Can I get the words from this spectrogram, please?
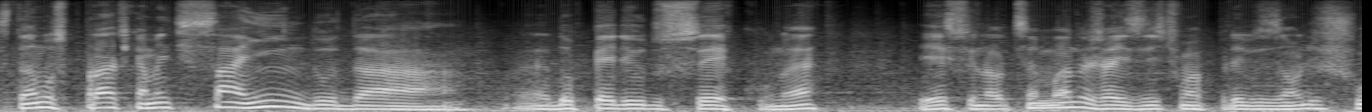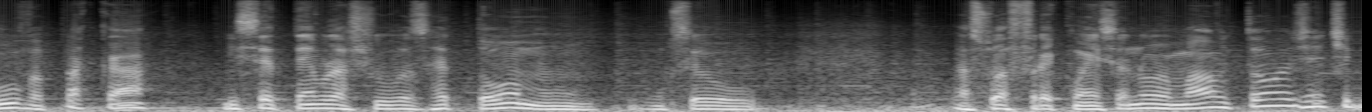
estamos praticamente saindo da, é, do período seco, né? Esse final de semana já existe uma previsão de chuva para cá. Em setembro as chuvas retomam o seu, a sua frequência normal, então a gente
